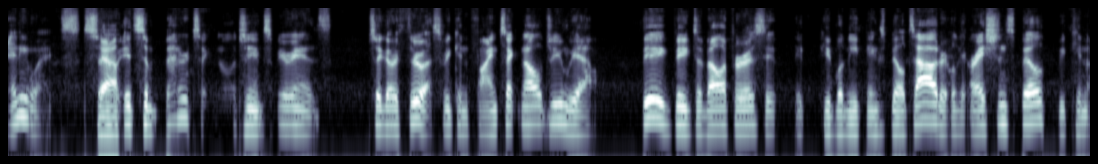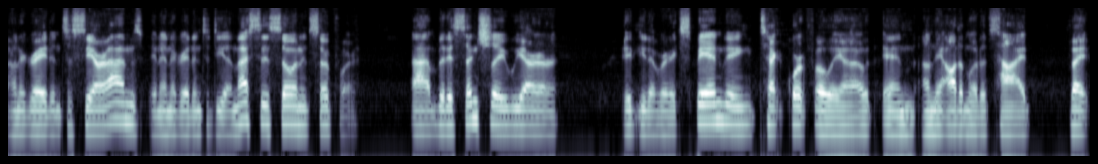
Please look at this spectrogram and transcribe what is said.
anyways. So Yeah. it's a better technology experience to go through us. We can find technology. We have big, big developers. If, if people need things built out or integrations built, we can integrate into CRMs and integrate into DMSs, so on and so forth. Uh, but essentially, we are, you know, we're expanding tech portfolio and on the automotive side, but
